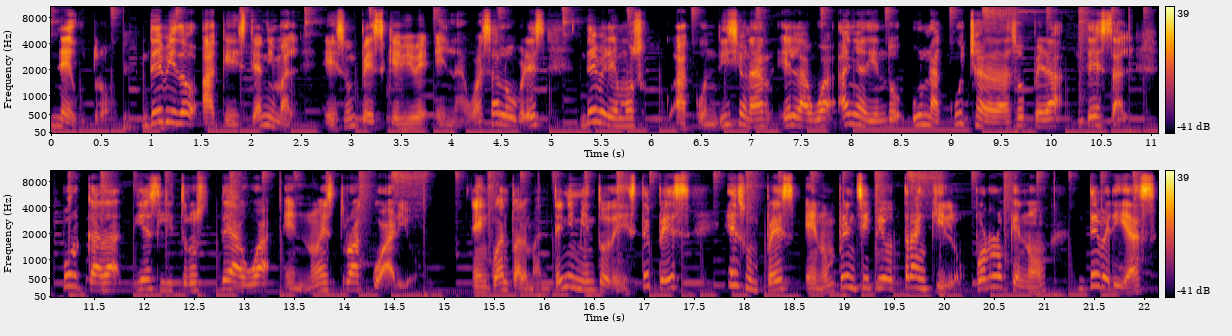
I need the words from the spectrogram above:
neutro. Debido a que este animal es un pez que vive en aguas salobres, deberemos acondicionar el agua añadiendo una cucharada sopera de sal por cada 10 litros de agua en nuestro acuario. En cuanto al mantenimiento de este pez, es un pez en un principio tranquilo, por lo que no deberías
